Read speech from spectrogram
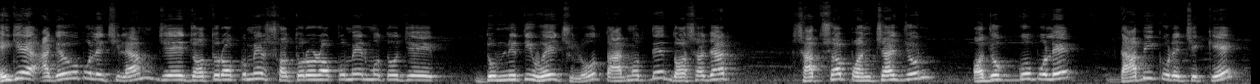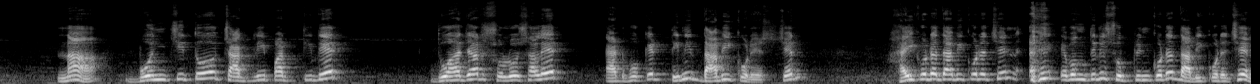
এই যে আগেও বলেছিলাম যে যত রকমের, সতেরো রকমের মতো যে দুর্নীতি হয়েছিল, তার মধ্যে দশ হাজার সাতশো পঞ্চাশ জন অযোগ্য বলে দাবি করেছে কে? না, বঞ্চিত চাকরি প্রার্থীদের দু হাজার ষোলো সালের অ্যাডভোকেট তিনি দাবি করে এসছেন, হাইকোর্টে দাবি করেছেন, এবং তিনি সুপ্রিম কোর্টে দাবি করেছেন।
